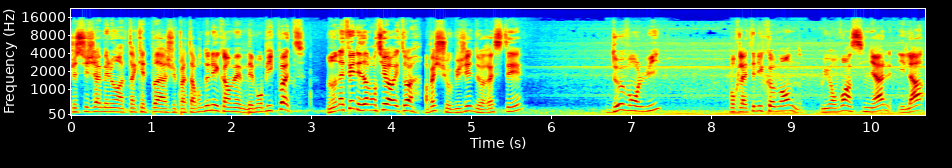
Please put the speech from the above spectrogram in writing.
Je suis jamais loin, t'inquiète pas, je vais pas t'abandonner quand même. T'es mon big pote. On en a fait des aventures avec toi. En fait je suis obligé de rester devant lui pour que la télécommande lui envoie un signal. Et là,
